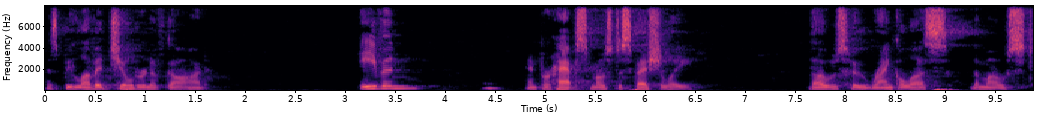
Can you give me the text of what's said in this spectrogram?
as beloved children of God. Even, and perhaps most especially, those who rankle us the most.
